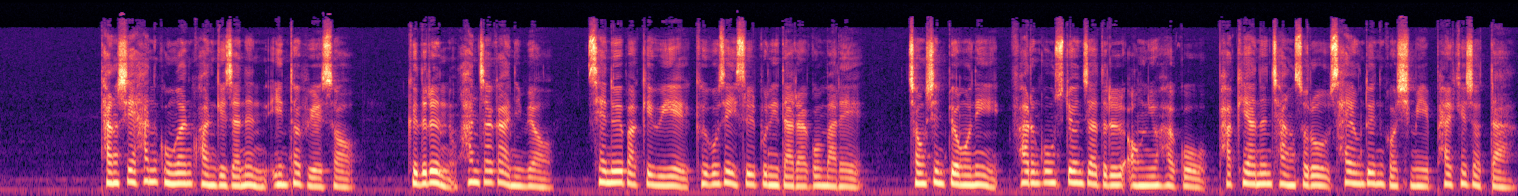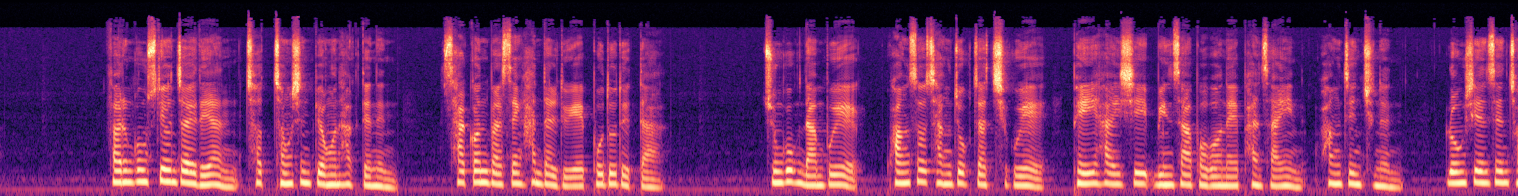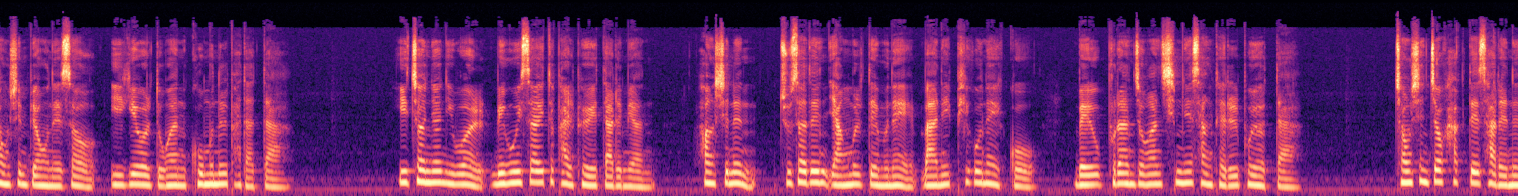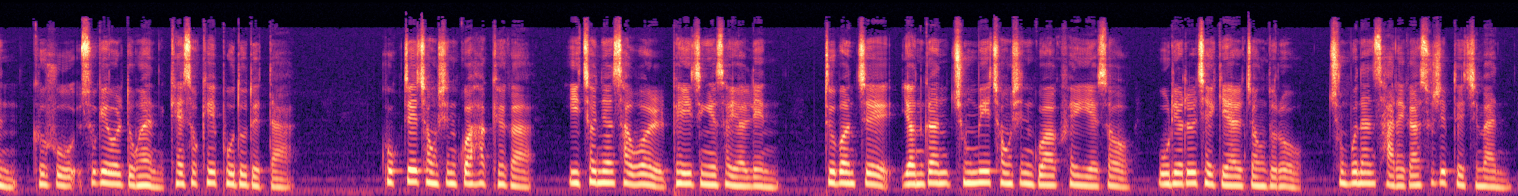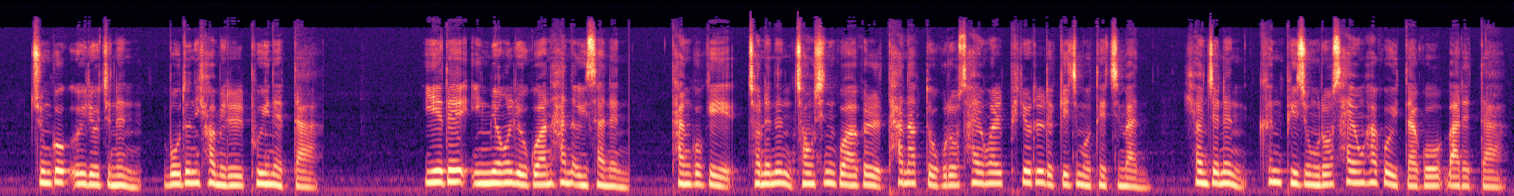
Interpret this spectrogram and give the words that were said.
당시 한 공안 관계자는 인터뷰에서 그들은 환자가 아니며 세뇌 받기 위해 그곳에 있을 뿐이다라고 말해 정신병원이 파룬공 수련자들을 억류하고 박해하는 장소로 사용된 것임이 밝혀졌다. 파룬궁 수련자에 대한 첫 정신병원 학대는 사건 발생 한 달 뒤에 보도됐다. 중국 남부의 광서 장족자치구의 베이하이시 민사법원의 판사인 황진추는 롱시엔센 정신병원에서 2개월 동안 고문을 받았다. 2000년 2월 밍후이 사이트 발표에 따르면 황 씨는 주사된 약물 때문에 많이 피곤해했고 매우 불안정한 심리 상태를 보였다. 정신적 학대 사례는 그 후 수개월 동안 계속해 보도됐다. 국제정신과 학회가 2000년 4월 베이징에서 열린 두 번째 연간 중미 정신과학 회의에서 우려를 제기할 정도로 충분한 사례가 수집되지만 중국 의료진은 모든 혐의를 부인했다. 이에 대해 익명을 요구한 한 의사는 당국이 전에는 정신과학을 탄압 도구로 사용할 필요를 느끼지 못했지만 현재는 큰 비중으로 사용하고 있다고 말했다.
